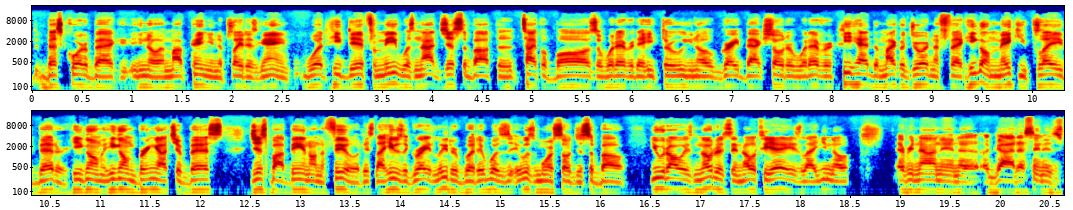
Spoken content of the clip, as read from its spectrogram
the best quarterback, you know, in my opinion, to play this game. What he did for me was not just about the type of balls or whatever that he threw, you know, great back shoulder, whatever. He had the Michael Jordan effect. He gonna make you play better. He gonna he gonna bring out your best just by being on the field. It's like he was a great leader, but it was it was more so just about you would always notice in OTAs, like, you know, every now and then a, a, guy that's in his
